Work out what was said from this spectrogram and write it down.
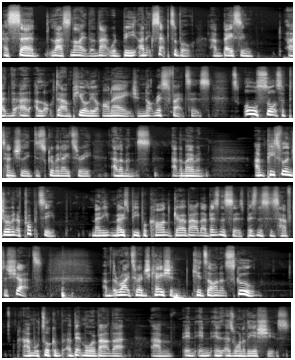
has said last night that that would be unacceptable and basing uh, a, uh, a, lockdown purely on age and not risk factors. There's all sorts of potentially discriminatory elements at the moment. And peaceful enjoyment of property. Many most people can't go about their businesses. Businesses have to shut. And the right to education. Kids aren't at school. And we'll talk a, a bit more about that um, in, in, in, as one of the issues.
